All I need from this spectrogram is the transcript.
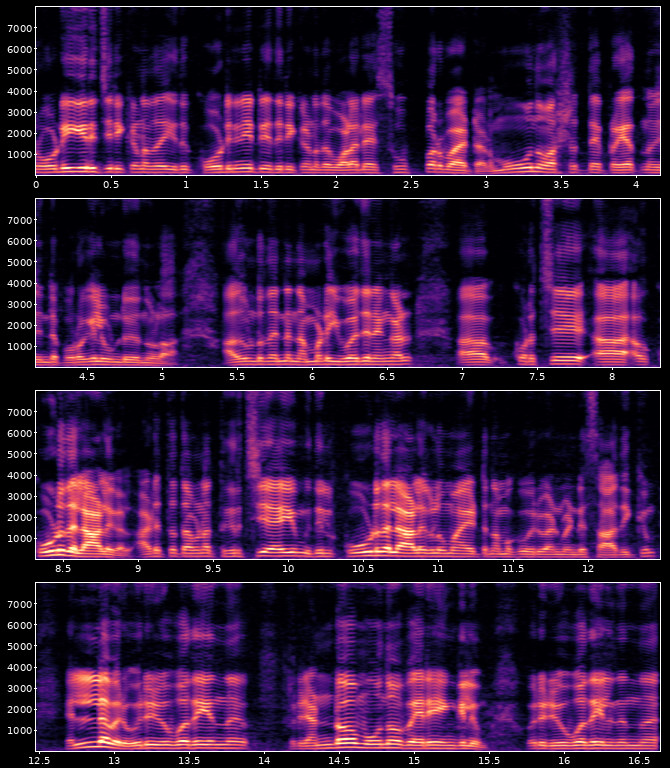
ക്രോഡീകരിച്ചിരിക്കുന്നത് ഇത് കോർഡിനേറ്റ് ചെയ്തിരിക്കുന്നത് വളരെ സൂപ്പർബായിട്ടാണ് മൂന്ന് വർഷത്തെ പ്രയത്നം ഇതിന്റെ പുറകിലുണ്ട് എന്നുള്ളതാണ്. അതുകൊണ്ട് തന്നെ നമ്മുടെ യുവജനങ്ങൾ കുറച്ച് കൂടുതൽ ആളുകൾ അടുത്ത തവണ തീർച്ചയായും ഇതിൽ കൂടുതൽ ആളുകളുമായിട്ട് നമുക്ക് വരുവാൻ വേണ്ടി സാധിക്കും. എല്ലാവരും ഒരു രൂപതയിൽ നിന്ന് രണ്ടോ മൂന്നോ പേരെയെങ്കിലും ഒരു രൂപതയിൽ നിന്ന്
